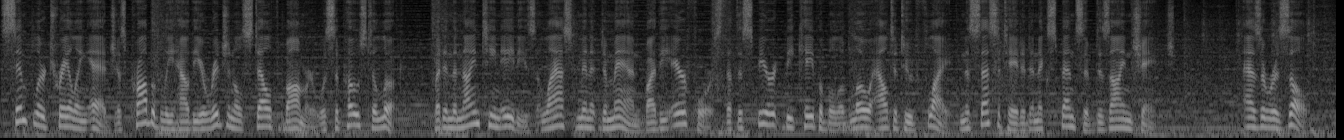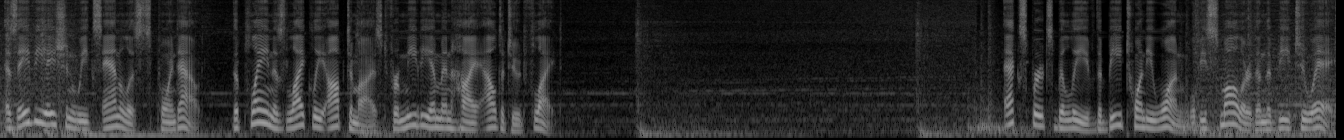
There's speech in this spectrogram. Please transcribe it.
Simpler trailing edge is probably how the original stealth bomber was supposed to look, but in the 1980s a last-minute demand by the Air Force that the Spirit be capable of low-altitude flight necessitated an expensive design change. As a result, as Aviation Week's analysts point out, the plane is likely optimized for medium and high-altitude flight. Experts believe the B-21 will be smaller than the B-2A,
